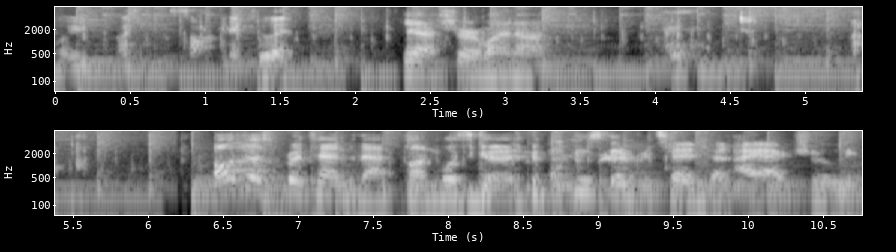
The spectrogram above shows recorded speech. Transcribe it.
Well, you must be socking it to it. Yeah, sure, why not? I'll just pretend that pun was good. I'm just gonna pretend that I actually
